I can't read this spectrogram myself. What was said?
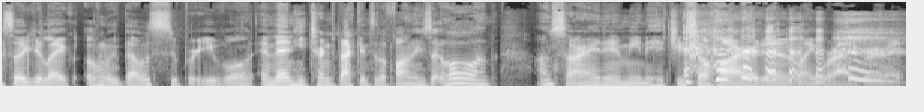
so you're like oh that was super evil. And then he turns back into the father he's like oh i'm, I'm sorry. I didn't mean to hit you so hard. And like right right right.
